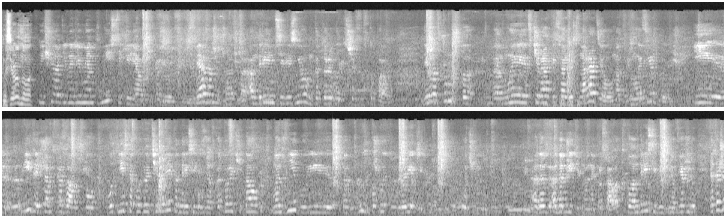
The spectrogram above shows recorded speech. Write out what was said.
но все равно. Еще один элемент мистики, я вам скажу, связан с Андреем Селезневым, который вот сейчас выступал. Дело в том, что э, мы вчера писались на радио, у нас прямой эфир был, и э, Игорь там сказал, что вот есть такой человек, Андрей Селезнев, который читал мою книгу и там, ну, какой-то реплик очень одоб- одобрительную написал. А кто? Андрей Селезнев. Я говорю, это же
